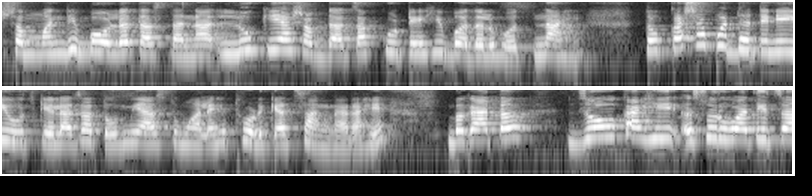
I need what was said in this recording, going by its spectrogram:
संबंधी बोलत असताना लुक या शब्दाचा कुठेही बदल होत नाही. तो कशा पद्धतीने यूज केला जातो मी आज तुम्हाला हे थोडक्यात सांगणार आहे. बघा आता जो काही सुरुवातीचा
